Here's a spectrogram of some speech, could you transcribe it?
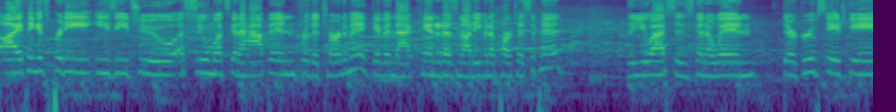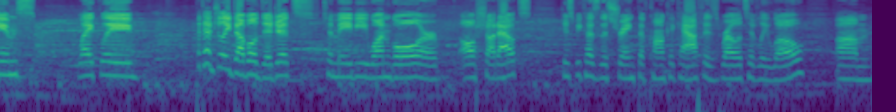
I think it's pretty easy to assume what's going to happen for the tournament, given that Canada's not even a participant. The U.S. is going to win their group stage games, likely potentially double digits to maybe one goal or all shutouts, just because the strength of CONCACAF is relatively low. Um,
